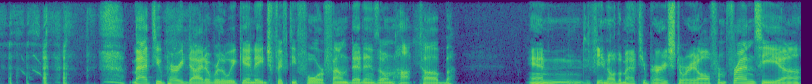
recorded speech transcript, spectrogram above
Matthew Perry died over the weekend, age 54, found dead in his own hot tub. And if you know the Matthew Perry story at all from Friends, he uh,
